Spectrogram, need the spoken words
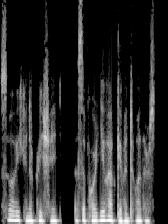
So you can appreciate the support you have given to others.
